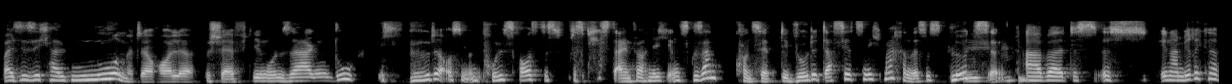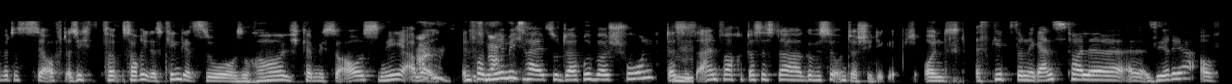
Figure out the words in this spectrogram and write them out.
weil sie sich halt nur mit der Rolle beschäftigen und sagen, du, ich würde aus dem Impuls raus, das, das passt einfach nicht ins Gesamtkonzept. Die würde das jetzt nicht machen. Das ist Blödsinn. Mhm. Aber das ist, in Amerika wird es sehr oft, also ich, sorry, das klingt jetzt so, so, oh, ich kenne mich so aus. Nee, aber Nein, ich informiere mich halt so darüber schon, dass mhm. es einfach, dass es da gewisse Unterschiede gibt. Und es gibt so eine ganz tolle äh, Serie auf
